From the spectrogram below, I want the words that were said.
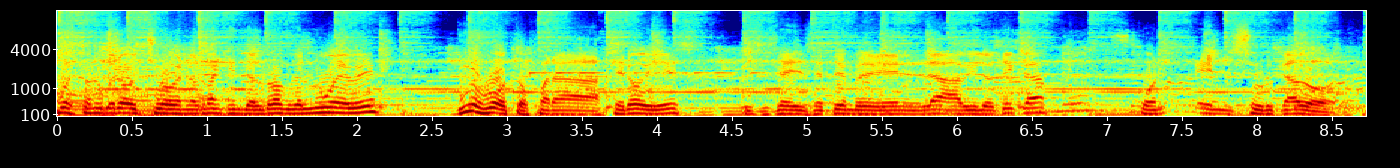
Puesto número 8 en el ranking del rock del 9. 10 votos para Asteroides, 16 de septiembre en la biblioteca con El Surcador.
